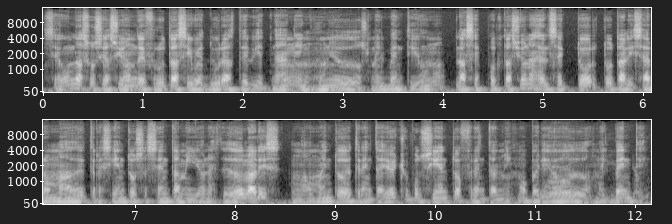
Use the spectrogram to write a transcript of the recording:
Según la Asociación de Frutas y Verduras de Vietnam, en junio de 2021, las exportaciones del sector totalizaron más de 360 millones de dólares, un aumento de 38% frente al mismo periodo de 2020.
